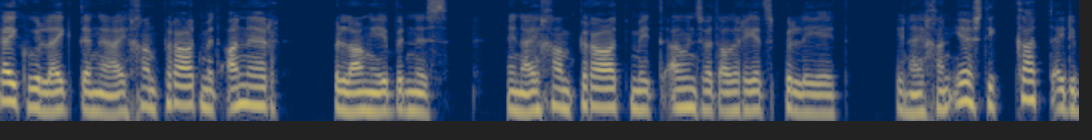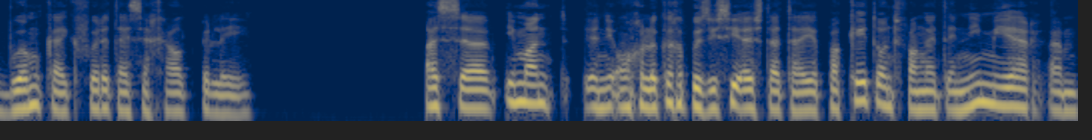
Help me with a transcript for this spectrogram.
kyk hoe lyk dinge. Hy gaan praat met ander belanghebbendes en hy gaan praat met ouens wat alreeds belê het en hy gaan eers die kat uit die boom kyk voordat hy sy geld belê. As uh, iemand in die ongelukkige posisie is dat hy 'n pakket ontvang het en nie meer um,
